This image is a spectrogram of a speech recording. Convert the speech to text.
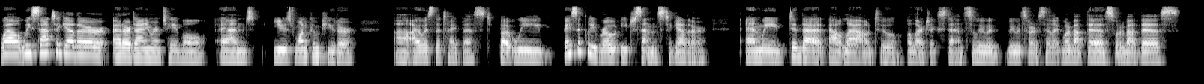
Well, we sat together at our dining room table and used one computer. Uh, I was the typist, but we basically wrote each sentence together, and we did that out loud to a large extent. So we would we would sort of say like, "What about this? What about this?"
